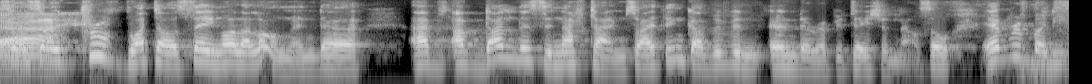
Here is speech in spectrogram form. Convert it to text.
So, so it proved what I was saying all along, and uh, I've I've done this enough times, so I think I've even earned a reputation now. So everybody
